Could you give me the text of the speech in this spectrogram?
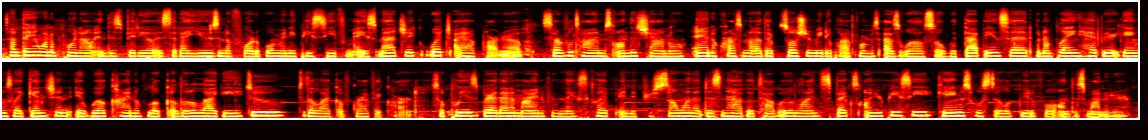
Something I want to point out in this video is that I use an affordable mini PC from Ace Magic, which I have partnered up several times on this channel and across my other social media platforms as well. So with that being said, when I'm playing heavier games like Genshin, it will kind of look a little laggy due to the lack of graphic card. So please bear that in mind for the next clip and if you're someone that doesn't have the top of the line specs on your PC, games will still look beautiful on this monitor.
